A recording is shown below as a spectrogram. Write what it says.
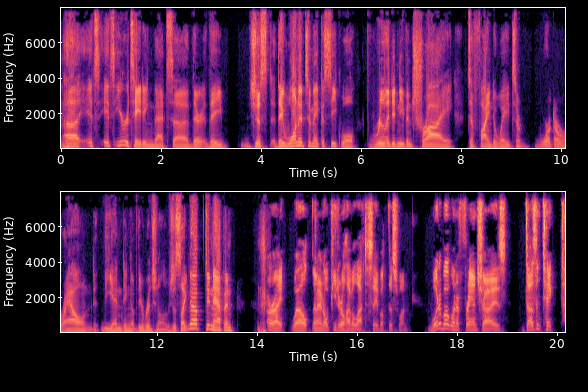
Mm-hmm. Uh, it's it's irritating that uh, they they just they wanted to make a sequel, really didn't even try to find a way to work around the ending of the original. It was just like, nope, didn't happen. All right. Well, and I know Peter will have a lot to say about this one. What about when a franchise doesn't take t-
